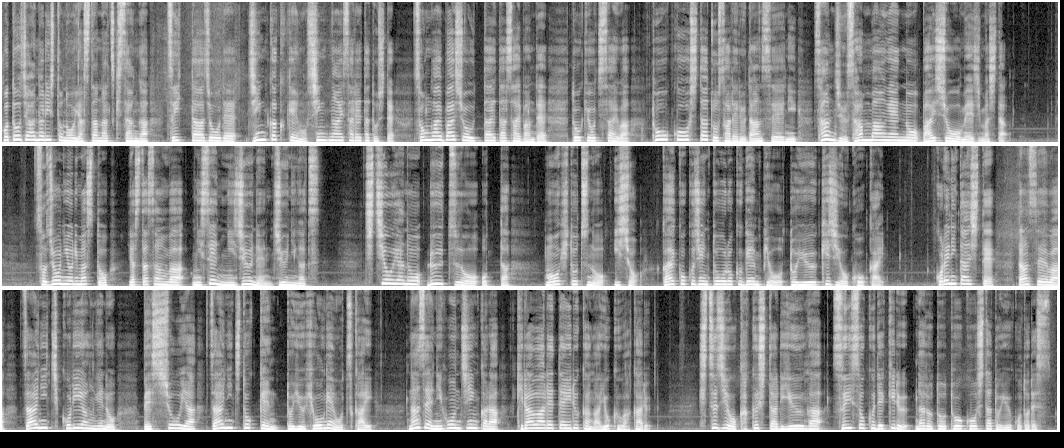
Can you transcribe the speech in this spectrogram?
フォトジャーナリストの安田夏樹さんがツイッター上で人格権を侵害されたとして損害賠償を訴えた裁判で東京地裁は投稿したとされる男性に33万円の賠償を命じました。訴状によりますと安田さんは2020年12月父親のルーツを追ったもう一つの遺書外国人登録原票という記事を公開これに対して男性は在日コリアンへの別称や在日特権という表現を使い、なぜ日本人から嫌われているかがよくわかる。出自を隠した理由が推測できるなどと投稿したということです。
